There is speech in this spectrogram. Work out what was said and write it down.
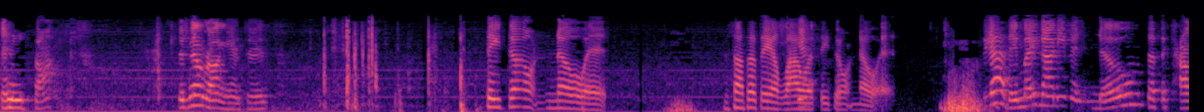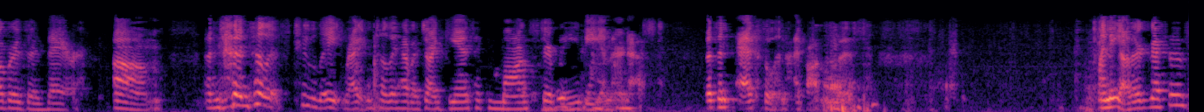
Any thoughts? There's no wrong answers. They don't know it. It's not that they allow yeah. it, they don't know it. Yeah, they might not even know that the cowbirds are there um, until it's too late, right? Until they have a gigantic monster baby in their nest. That's an excellent hypothesis. Any other guesses?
